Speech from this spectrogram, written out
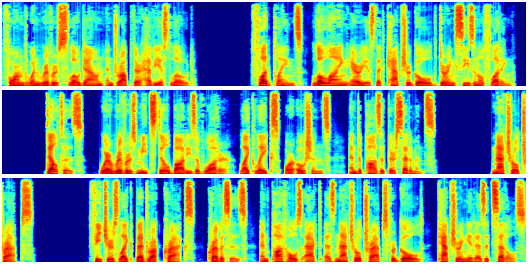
formed when rivers slow down and drop their heaviest load. Floodplains, low-lying areas that capture gold during seasonal flooding. Deltas, where rivers meet still bodies of water, like lakes or oceans, and deposit their sediments. Natural traps. Features like bedrock cracks, crevices, and potholes act as natural traps for gold, capturing it as it settles.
